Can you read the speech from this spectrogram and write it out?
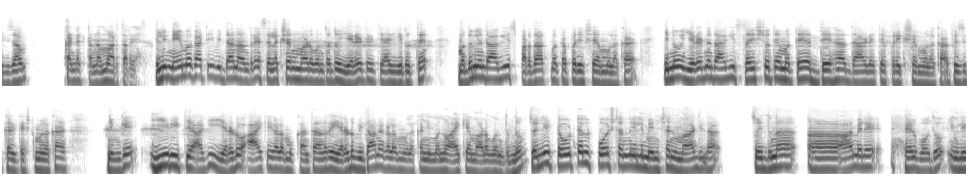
ಎಕ್ಸಾಮ್ ಕಂಡಕ್ಟ್ ಅನ್ನ ಮಾಡ್ತಾರೆ. ಇಲ್ಲಿ ನೇಮಕಾತಿ ವಿಧಾನ ಅಂದ್ರೆ ಸೆಲೆಕ್ಷನ್ ಮಾಡುವಂತದ್ದು ಎರಡು ರೀತಿಯಾಗಿ ಇರುತ್ತೆ. ಮೊದಲನೇದಾಗಿ ಸ್ಪರ್ಧಾತ್ಮಕ ಪರೀಕ್ಷೆಯ ಮೂಲಕ, ಇನ್ನು ಎರಡನೇದಾಗಿ ಸಹಿಷ್ಣುತೆ ಮತ್ತೆ ದೇಹ ದಾರ್ಢ್ಯತೆ ಪರೀಕ್ಷೆ ಮೂಲಕ ಫಿಸಿಕಲ್ ಟೆಸ್ಟ್ ಮೂಲಕ ನಿಮ್ಗೆ ಈ ರೀತಿಯಾಗಿ ಎರಡು ಆಯ್ಕೆಗಳ ಮುಖಾಂತರ, ಅಂದ್ರೆ ಎರಡು ವಿಧಾನಗಳ ಮೂಲಕ ನಿಮ್ಮನ್ನು ಆಯ್ಕೆ ಮಾಡುವಂತದ್ದು ಸೊ ಇಲ್ಲಿ ಟೋಟಲ್ ಪೋಸ್ಟ್ ಅನ್ನು ಇಲ್ಲಿ ಮೆನ್ಷನ್ ಮಾಡಿಲ್ಲ ಸೊ ಇದನ್ನ ಆಮೇಲೆ ಹೇಳ್ಬೋದು. ಇಲ್ಲಿ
